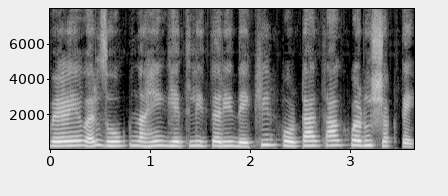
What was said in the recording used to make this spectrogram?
वेळेवर झोप नाही घेतली तरी देखील पोटात आग पडू शकते.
